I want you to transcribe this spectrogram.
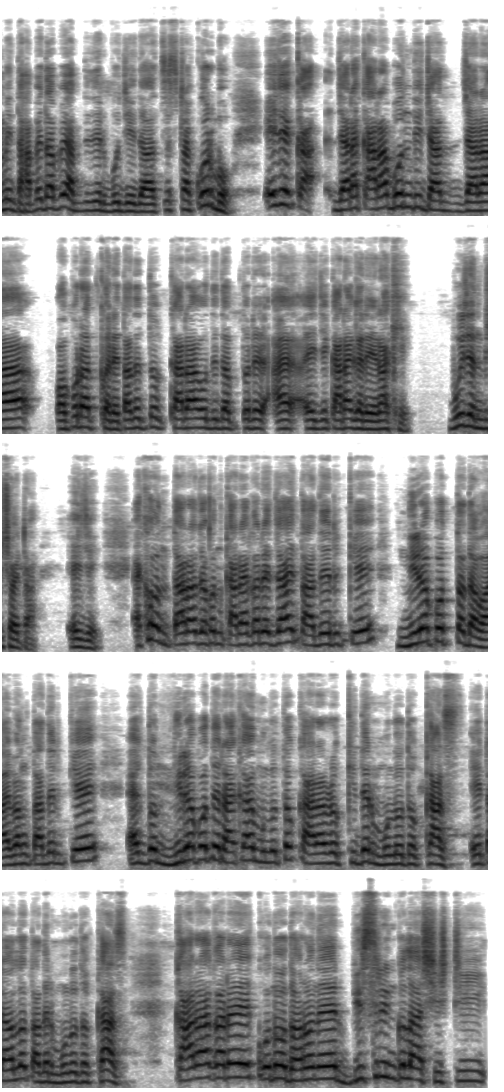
আমি ধাপে ধাপে আপনাদের বুঝিয়ে দেওয়ার চেষ্টা করব। এই যে যারা কারাবন্দি যারা অপরাধ করে, তাদের তো কারা অধিদপ্তরের এই যে কারাগারে রাখে? বুঝেন বিষয়টা। এই যে, এখন তারা যখন কারাগারে যায়, তাদেরকে নিরাপত্তা দেওয়া এবং তাদেরকে একদম নিরাপদে রাখা মূলত কারারক্ষীদের মূলত কাজ। এটা হলো তাদের মূলত কাজ। কারাগারে কোনো ধরনের বিশৃঙ্খলা সৃষ্টি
